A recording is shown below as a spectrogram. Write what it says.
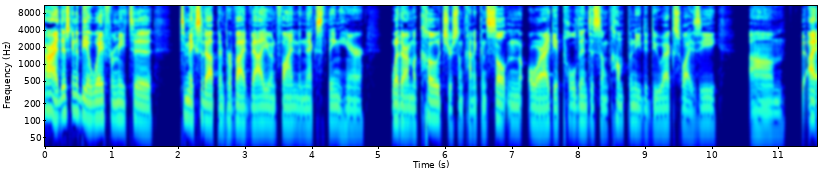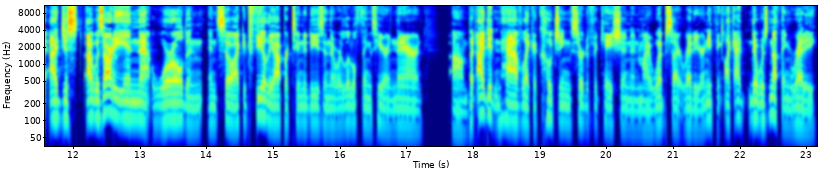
all right, there's going to be a way for me to to mix it up and provide value and find the next thing here. Whether I'm a coach or some kind of consultant, or I get pulled into some company to do X, Y, Z. Um, I, I just I was already in that world and and so I could feel the opportunities and there were little things here and there and um, but I didn't have like a coaching certification and my website ready or anything like I there was nothing ready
